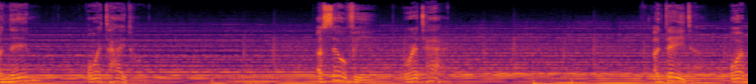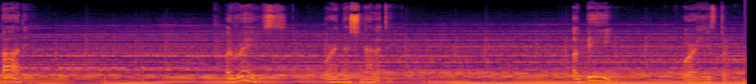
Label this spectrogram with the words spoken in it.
A name or a title? A selfie or a tag? A data or a body? A race or a nationality? A being or a history?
